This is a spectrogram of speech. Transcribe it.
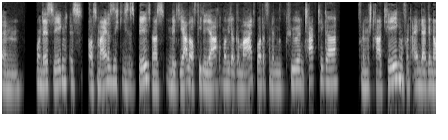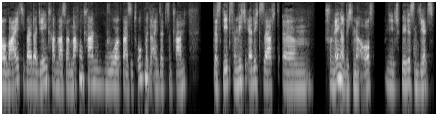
Ähm, und deswegen ist aus meiner Sicht dieses Bild, was medial auch viele Jahre immer wieder gemalt wurde, von einem kühlen Taktiker, von einem Strategen, von einem, der genau weiß, wie weit er gehen kann, was er machen kann, wo er quasi Druckmittel einsetzen kann, das geht für mich ehrlich gesagt ähm, schon länger nicht mehr auf. Spätestens jetzt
